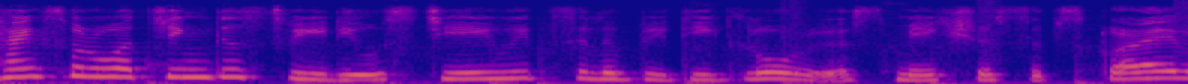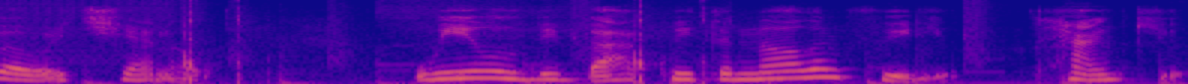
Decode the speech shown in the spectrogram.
Thanks for watching this video. Stay with Celebrity Glorious. Make sure subscribe our channel. We will be back with another video. Thank you.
